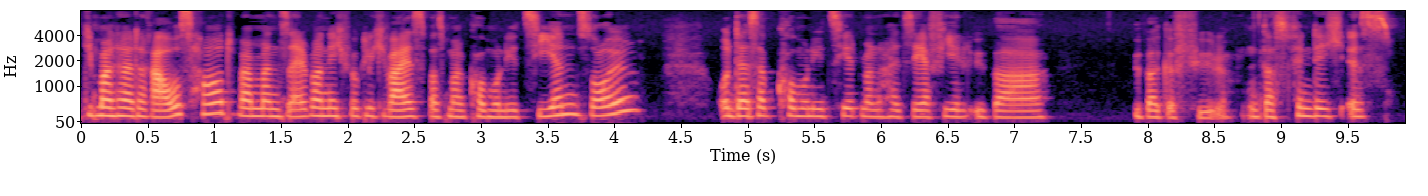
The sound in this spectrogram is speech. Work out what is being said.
die man halt raushaut, weil man selber nicht wirklich weiß, was man kommunizieren soll. Und deshalb kommuniziert man halt sehr viel über, über Gefühl. Und das finde ich ist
